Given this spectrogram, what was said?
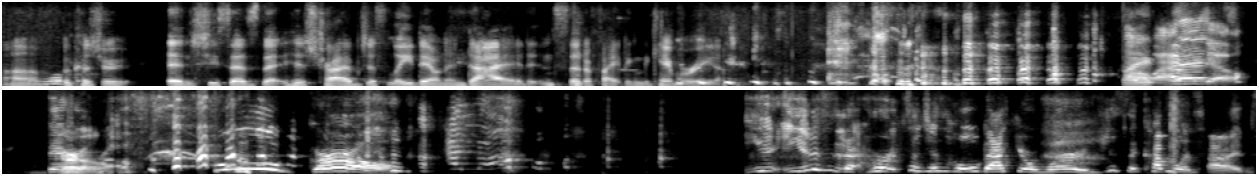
um, because you're. And she says that his tribe just laid down and died instead of fighting the Camarilla. like, oh, Abigail. Girl. Rough. Ooh, girl. You you just hurt to just hold back your words just a couple of times.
